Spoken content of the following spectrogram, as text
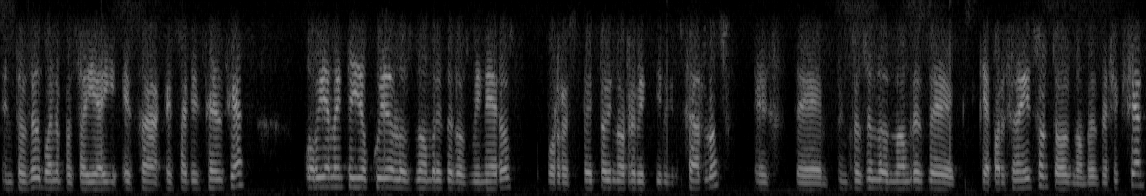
Entonces, bueno, pues ahí hay esa, esa licencia. Obviamente yo cuido los nombres de los mineros por respeto y no revictimizarlos. Este, entonces los nombres de que aparecen ahí son todos nombres de ficción.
